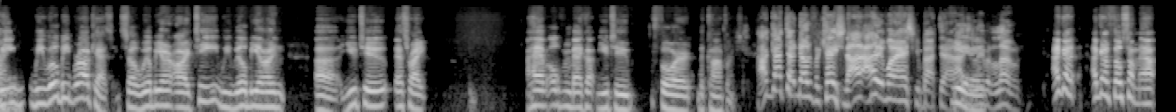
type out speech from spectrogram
We we will be broadcasting. So we'll be on RT, we will be on uh YouTube. That's right. I have opened back up YouTube for the conference. I got that notification. I, I didn't want to ask you about that. I just leave it alone. I got I got to throw something out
